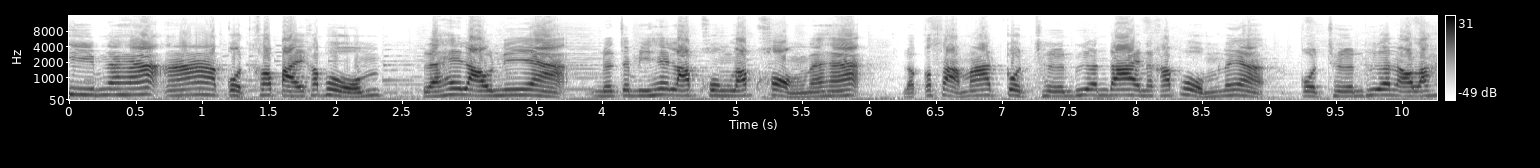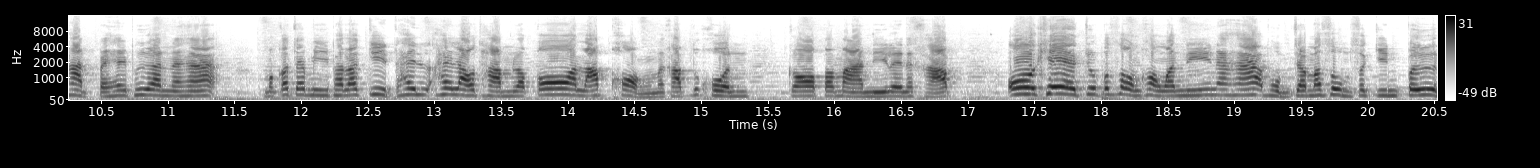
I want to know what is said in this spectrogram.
ทีมนะฮะอ่ากดเข้าไปครับผมและให้เราเนี่ยมันจะมีให้รับคงรับของนะฮะแล้วก็สามารถกดเชิญเพื่อนได้นะครับผมเนี่ยกดเชิญเพื่อนเอารหัสไปให้เพื่อนนะฮะ มันก็จะมีภารกิจให้ให้เราทำแล้วก็รับของนะครับ ทุกคนก็ประมาณนี้เลยนะครับ โอเค จุดประสงค์ของวันนี้นะฮะ ผมจะมาสุ่มสกินปืน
